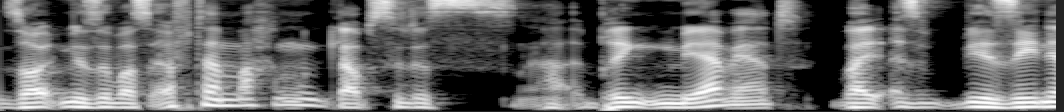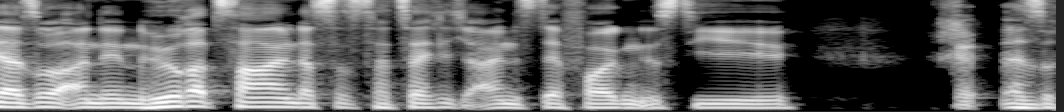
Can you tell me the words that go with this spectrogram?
sollten wir sowas öfter machen? Glaubst du, das bringt einen Mehrwert? Weil, also wir sehen ja so an den Hörerzahlen, dass das tatsächlich eines der Folgen ist, die re also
